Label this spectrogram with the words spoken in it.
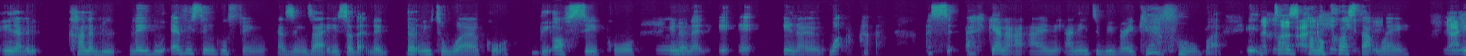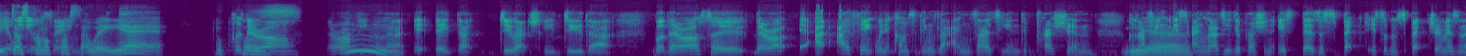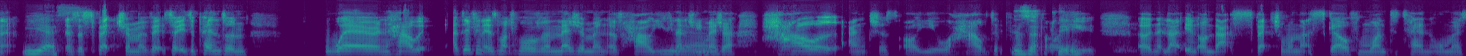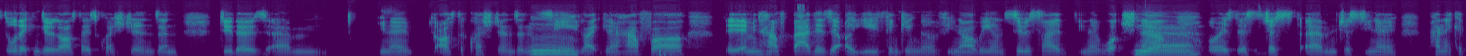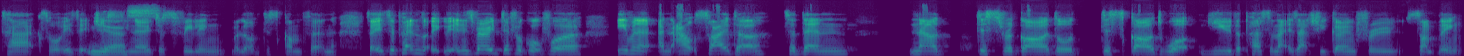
you know kind of label every single thing as anxiety so that they don't need to work or be off sick or you know Mm. that it, it you know what I- I again I, I need- I need to be very careful but it No, I- does I come what across that way Yeah, Mm. it does come across saying. that way yeah because there are there are people Mm. that it, they that do actually do that but there are so there are I, I think when it comes to things like anxiety and depression because i think it's anxiety depression it's there's a spect it's on a spectrum isn't it yes there's a spectrum of it so it depends on where and how it i don't think there's much more of a measurement of how you can actually measure how anxious are you or how depressed are you like in on that spectrum on that scale from 1 to 10 almost. All they can do is ask those questions and do those um you know ask the questions and Mm. see like you know how far i mean how bad is it? Are you thinking of you know are we on suicide you know watch now? Yeah. Or is this just um just you know panic attacks? Or is it just you know just feeling a lot of discomfort? And so it depends and it's very difficult for even a, an outsider to then now disregard or discard what you the person that is actually going through something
